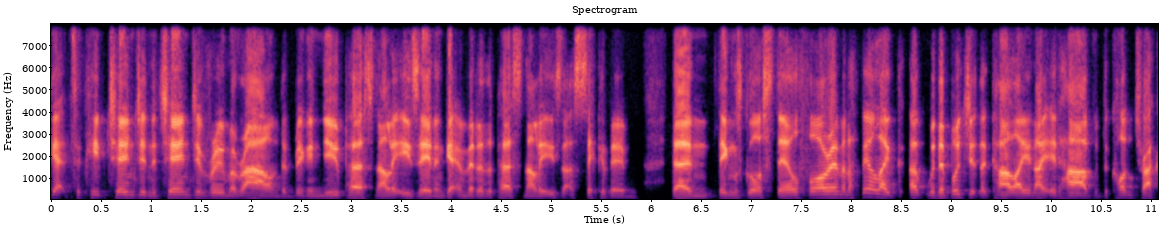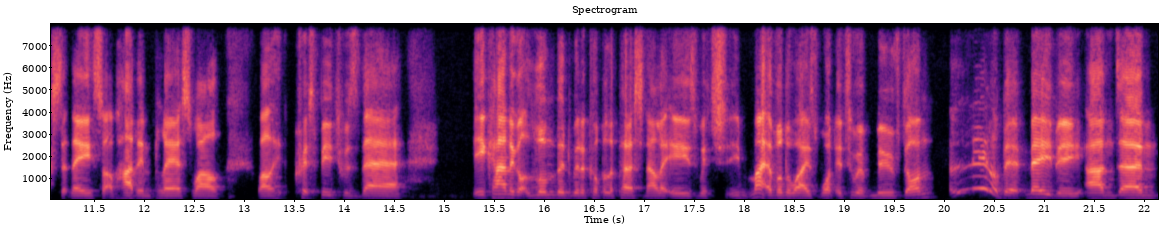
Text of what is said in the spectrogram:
get to keep changing the changing room around and bringing new personalities in and getting rid of the personalities that are sick of him, then things go stale for him. And I feel like uh, with the budget that Carlisle United have, with the contracts that they sort of had in place while while Chris Beech was there, he kind of got lumbered with a couple of personalities, which he might have otherwise wanted to have moved on a little bit, maybe. And um,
